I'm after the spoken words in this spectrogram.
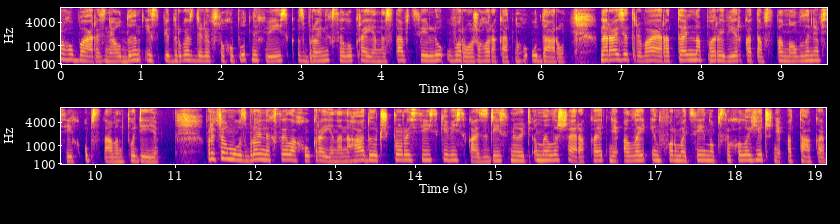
1 березня один із підрозділів сухопутних військ збройних сил України став ціллю ворожого ракетного удару. Наразі триває ретельна перевірка та встановлення всіх обставин події. При цьому у збройних силах України нагадують, що російські війська здійснюють не лише ракетні, але й інформаційно-психологічні атаки.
